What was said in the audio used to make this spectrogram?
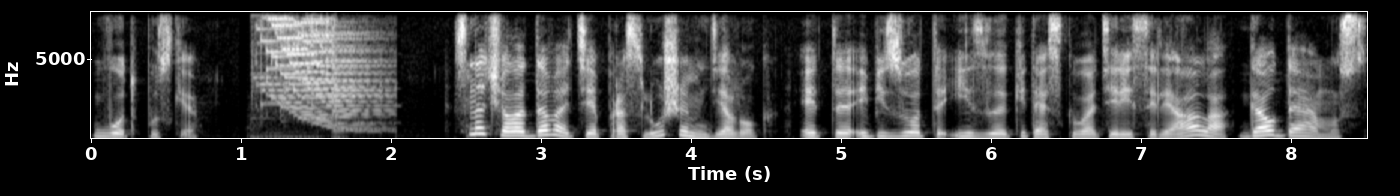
в отпуске. Сначала давайте прослушаем диалог. Это эпизод из китайского телесериала «Гаудамус».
